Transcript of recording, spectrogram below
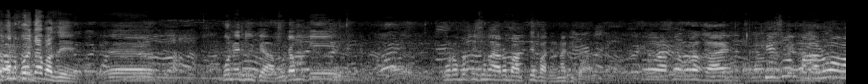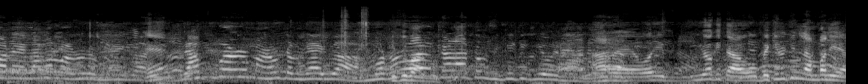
এখন কয়টা বাজে? এ, দুইটা। মোটামুটি পরবর্তী সময় আরও বাড়তে পারে নাকি মানে? গ্রামপুৰৰ মানুহ জমি আহিবা কিছু পারব। দ্বাৰাতো হয় না আর ওই ইয়ে কিতা ও বেটি রুটিন লাম্বা নিয়ে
